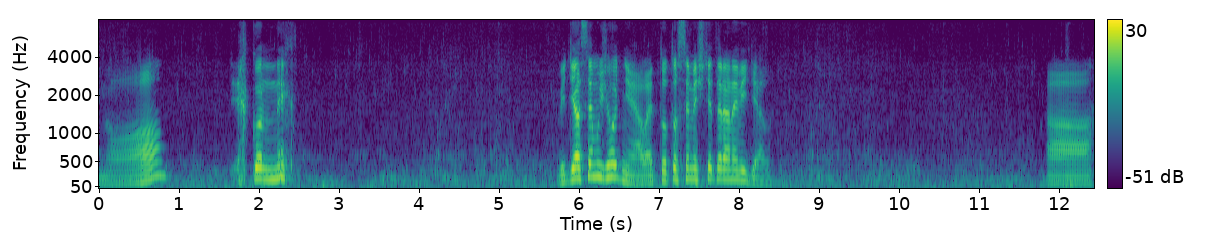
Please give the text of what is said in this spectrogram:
No. Jako nech... Viděl jsem už hodně, ale toto jsem ještě teda neviděl. A...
